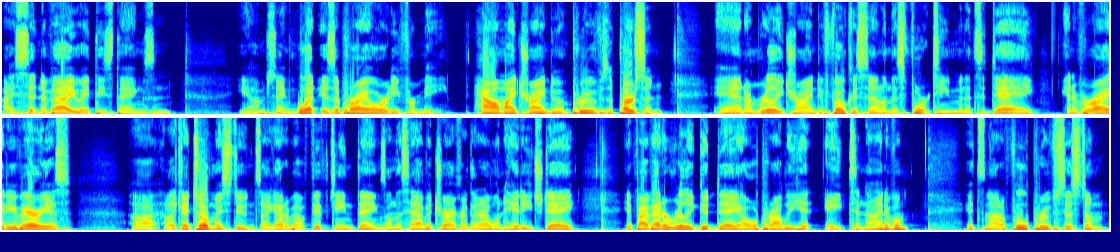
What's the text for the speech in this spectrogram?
I sit and evaluate these things and you know, I'm saying what is a priority for me? How am I trying to improve as a person? And I'm really trying to focus in on this 14 minutes a day in a variety of areas uh, like I told my students, I got about 15 things on this habit tracker that I want to hit each day. If I've had a really good day, I will probably hit eight to nine of them. It's not a foolproof system,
